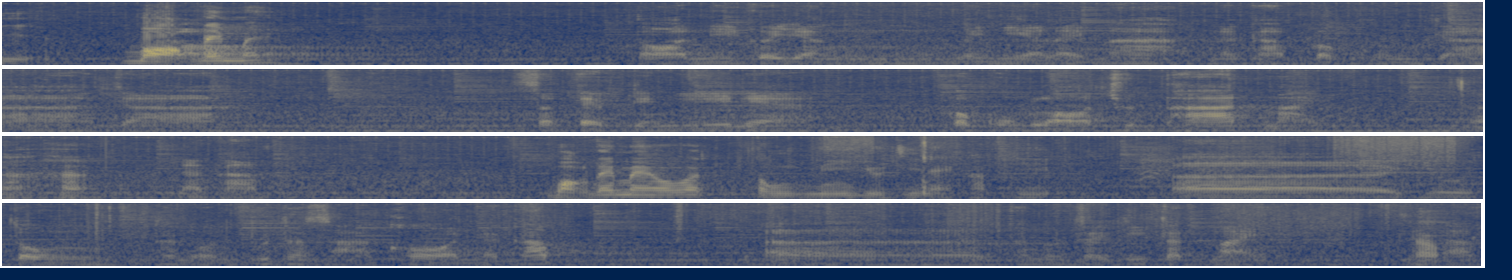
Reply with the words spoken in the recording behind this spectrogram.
พี่ บอกได้ไหมตอนนี้ก็ยังไม่มีอะไรมากนะครับ ก็คงจะจะสเต็ปอย่างนี้เนี่ย ก็คงรอชุดพาร์ทใหม่อ่าฮะ นะครับ บอกได้ไหมว่าตรงนี้อยู่ที่ไหนครับพี่เอ่ออยู่ตรงถนนพุทธสาครนะครับเอ่อถนนสายที่ตัดใหม่ครับนะ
